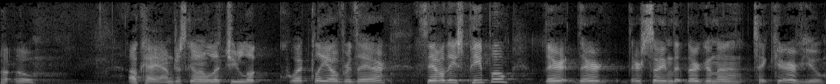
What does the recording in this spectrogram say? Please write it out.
Uh oh. Okay, I'm just going to let you look quickly over there. See all these people? They're, they're, they're saying that they're going to take care of you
